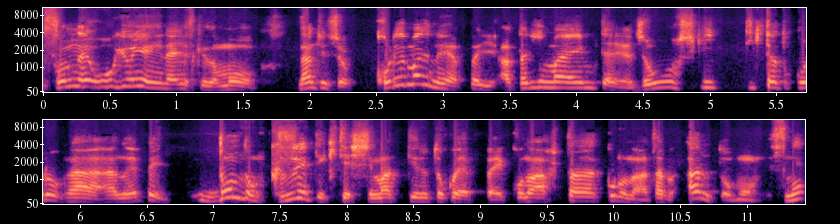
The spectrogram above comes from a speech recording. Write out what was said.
そんな大行には言えないですけども、なんていうんでしょう、これまでのやっぱり当たり前みたいな常識的なところが、あのやっぱりどんどん崩れてきてしまっているところやっぱりこのアフターコロナは多分あると思うんですね。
